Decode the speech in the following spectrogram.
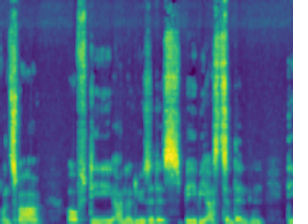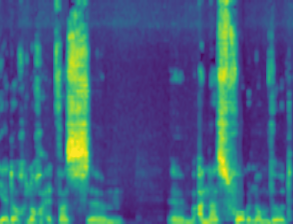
und zwar auf die Analyse des Baby-Aszendenten, die ja doch noch etwas ähm, ähm, anders vorgenommen wird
